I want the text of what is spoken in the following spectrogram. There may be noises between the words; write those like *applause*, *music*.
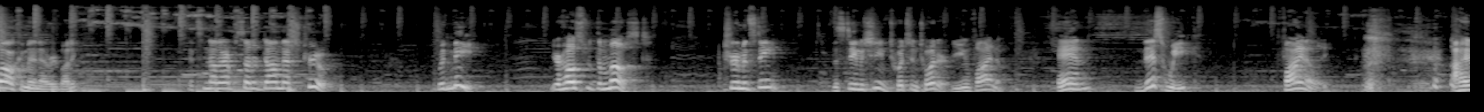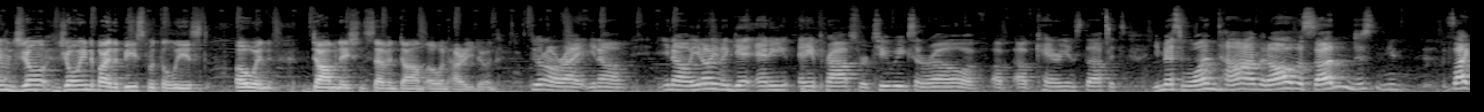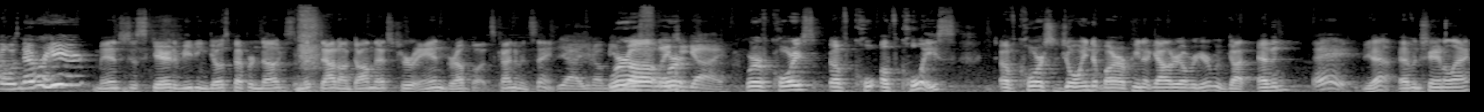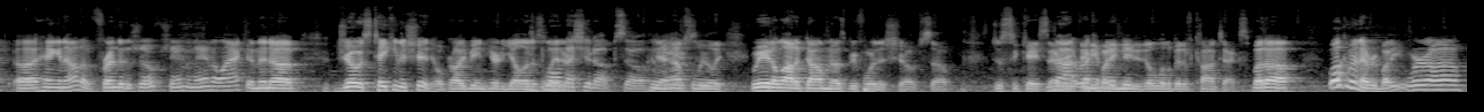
Welcome in, everybody. It's another episode of Dom That's True. With me, your host with the most, Truman Steen, the Steam Machine, Twitch and Twitter. You can find him. And this week, finally, *laughs* I am jo- joined by the beast with the least, Owen, Domination 7 Dom. Owen, how are you doing? Doing all right. You know, you know, you don't even get any any props for two weeks in a row of, of, of carrying stuff. It's you miss one time and all of a sudden, just you, like I was never here. Man's just scared of eating ghost pepper nugs, missed out on Dom That's True and Grub Buds. Kind of insane. Yeah, you know, me, We're, a uh, flaky we're- guy. We're of course of co- of course of course joined by our peanut gallery over here. We've got Evan, Hey, yeah, Evan Shanelak uh, hanging out, a friend of the show, Shannon Anelak, and then uh, Joe is taking a shit. He'll probably be in here to yell at he's us blowing later. that shit up. So Yeah, absolutely. We ate a lot of Dominoes before this show, so just in case every, anybody needed a little bit of context. But uh, welcome in everybody. We're uh,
